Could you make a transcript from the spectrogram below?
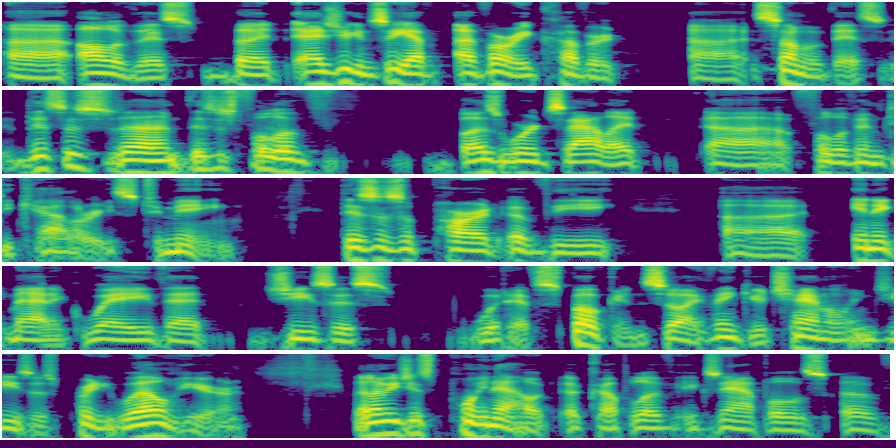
uh, all of this, but as you can see, I've, I've already covered uh, some of this. This is uh, this is full of buzzword salad, uh, full of empty calories to me. This is a part of the uh, enigmatic way that Jesus would have spoken. So I think you're channeling Jesus pretty well here. But let me just point out a couple of examples of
